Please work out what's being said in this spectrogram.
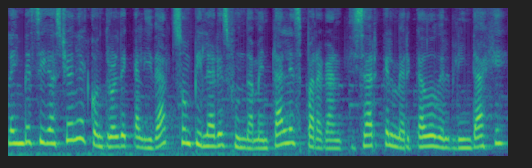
La investigación y el control de calidad son pilares fundamentales para garantizar que el mercado del blindaje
